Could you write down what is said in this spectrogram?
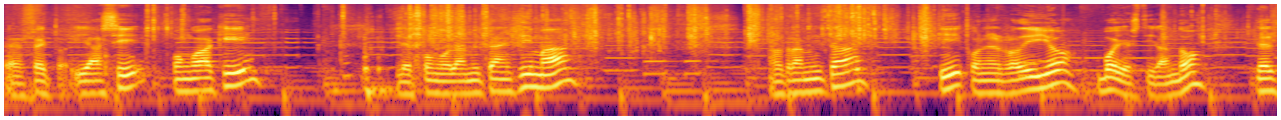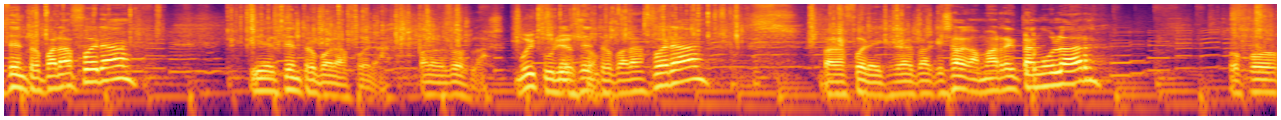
Perfecto. Y así pongo aquí, le pongo la mitad encima, la otra mitad, y con el rodillo voy estirando. Del centro para afuera y del centro para afuera, para los dos lados. Muy curioso. Del centro para afuera, para afuera, y para que salga más rectangular, cojo,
